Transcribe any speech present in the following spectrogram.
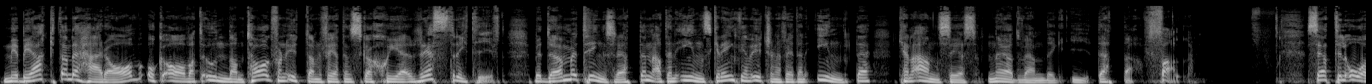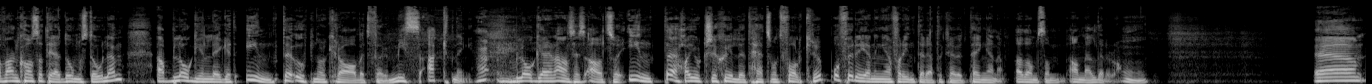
med beaktande härav och av att undantag från yttrandefriheten ska ske restriktivt bedömer tingsrätten att en inskränkning av yttrandefriheten inte kan anses nödvändig i detta fall. Sett till ovan konstaterar domstolen att blogginlägget inte uppnår kravet för missaktning. Bloggaren anses alltså inte ha gjort sig skyldig till hets mot folkgrupp och föreningen får inte rätt att kräva ut pengarna av de som anmälde det. Då. Mm. Uh,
